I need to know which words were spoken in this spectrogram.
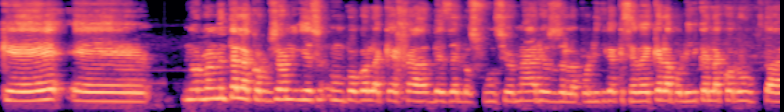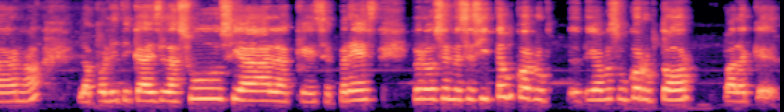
que eh, normalmente la corrupción, y es un poco la queja desde los funcionarios de la política, que se ve que la política es la corrupta, ¿no? La política es la sucia, la que se presta, pero se necesita un corruptor, digamos, un corruptor para que,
